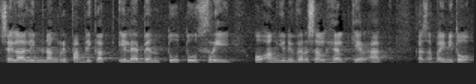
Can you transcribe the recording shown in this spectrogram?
sa ilalim ng Republic Act 11223 o ang Universal Healthcare Act. Kasabay nito,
